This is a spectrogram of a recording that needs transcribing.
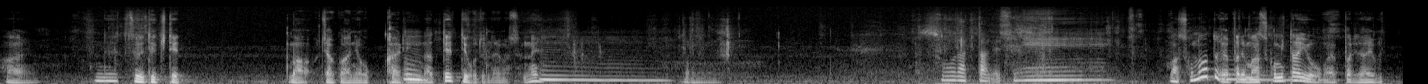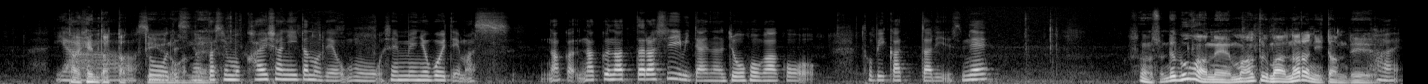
はい、で連れてきて、まあ、ジャクアにお帰りになってっていうことになりますよね。うん。そうだったんですね。まあ、その後やっぱりマスコミ対応がやっぱりだいぶ大変だったっていうのがね。そうですね。私も会社にいたのでもう鮮明に覚えています。なんか亡くなったらしいみたいな情報がこう飛び交ったりですね。そうなんですよ。で僕はね、まあ、あの時まあ奈良にいたんで,、はい。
